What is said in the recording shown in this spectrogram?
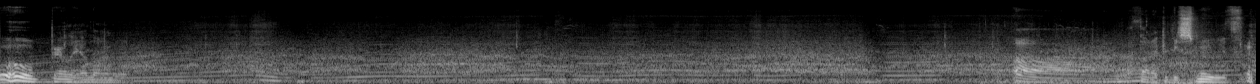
Whoa, barely held on to it. Oh, I thought I could be smooth.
